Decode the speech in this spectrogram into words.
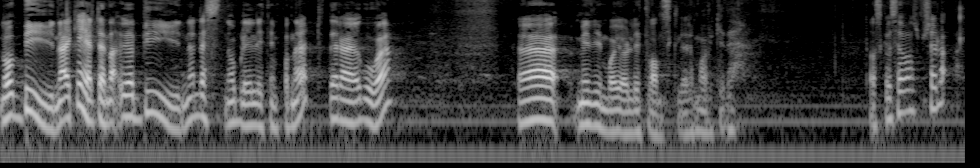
nå begynner jeg ikke helt ennå. Jeg begynner nesten å bli litt imponert. Dere er jo gode. Eh, men vi må gjøre det litt vanskeligere, må vi ikke det? Da skal vi se hva som skjer, da.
